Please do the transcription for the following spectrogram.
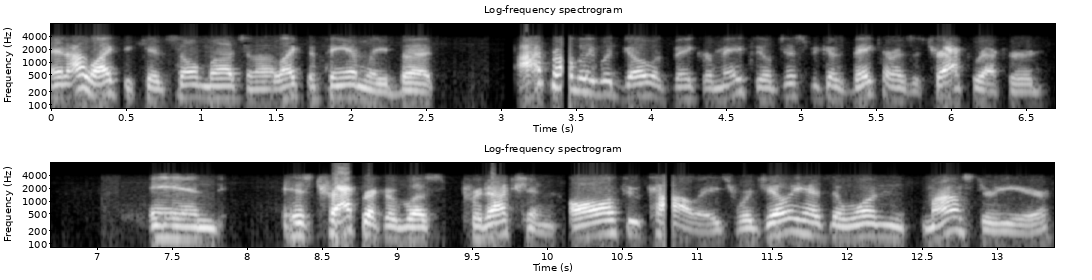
And I like the kid so much, and I like the family, but I probably would go with Baker Mayfield just because Baker has a track record, and his track record was production all through college, where Joey has the one monster year,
